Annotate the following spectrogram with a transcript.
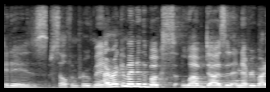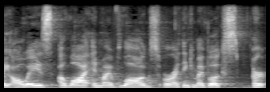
it is self improvement. I recommended the books Love Does and Everybody Always a lot in my vlogs, or I think in my books or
